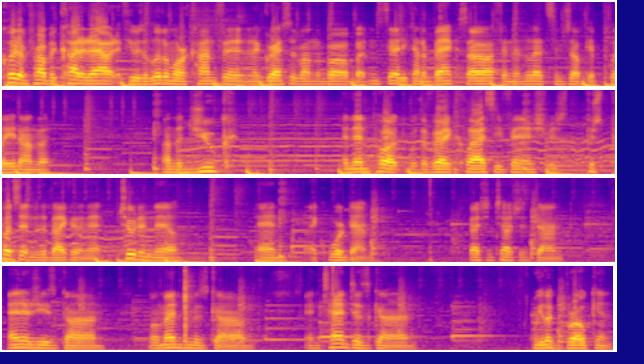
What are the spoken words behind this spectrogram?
could have probably cut it out if he was a little more confident and aggressive on the ball, but instead he kind of backs off and then lets himself get played on the on the juke, and then put with a very classy finish, just puts it into the back of the net, two to nil, and like we're done. Besiktas is done, energy is gone, momentum is gone, intent is gone. We look broken.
